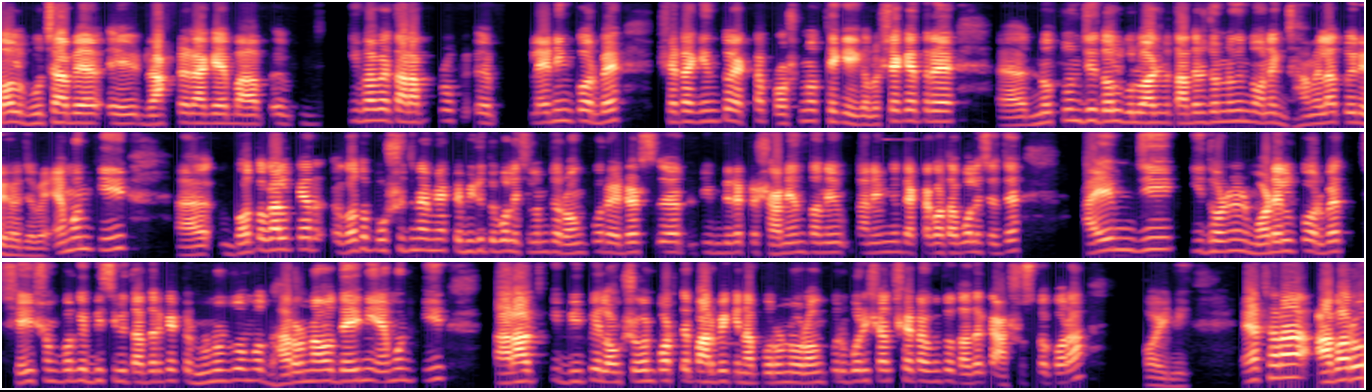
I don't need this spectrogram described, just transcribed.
দল গুছাবে এই ড্রাফটের আগে বা কীভাবে তারা প্ল্যানিং করবে সেটা কিন্তু একটা প্রশ্ন থেকেই গেল। সেক্ষেত্রে নতুন যে দলগুলো আসবে তাদের জন্য কিন্তু অনেক ঝামেলা তৈরি হয়ে যাবে। এমনকি গতকালকের, গত পরশুদিন আমি একটা ভিডিওতে বলেছিলাম যে রংপুর রাইডার্স এর টিম ডিরেক্টর শাহরিয়ার তানিম কিন্তু একটা কথা বলেছে যে আইএমজি কি ধরনের মডেল করবে সেই সম্পর্কে বিসিবি তাদেরকে একটা ন্যূনতম ধারণাও দেয়নি। এমনকি তারা কি বিপিএল অংশগ্রহণ করতে পারবে কিনা পুরনো রংপুর বরিশাল সেটাও কিন্তু তাদেরকে আশ্বস্ত করা হয়নি। এছাড়া আবারও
